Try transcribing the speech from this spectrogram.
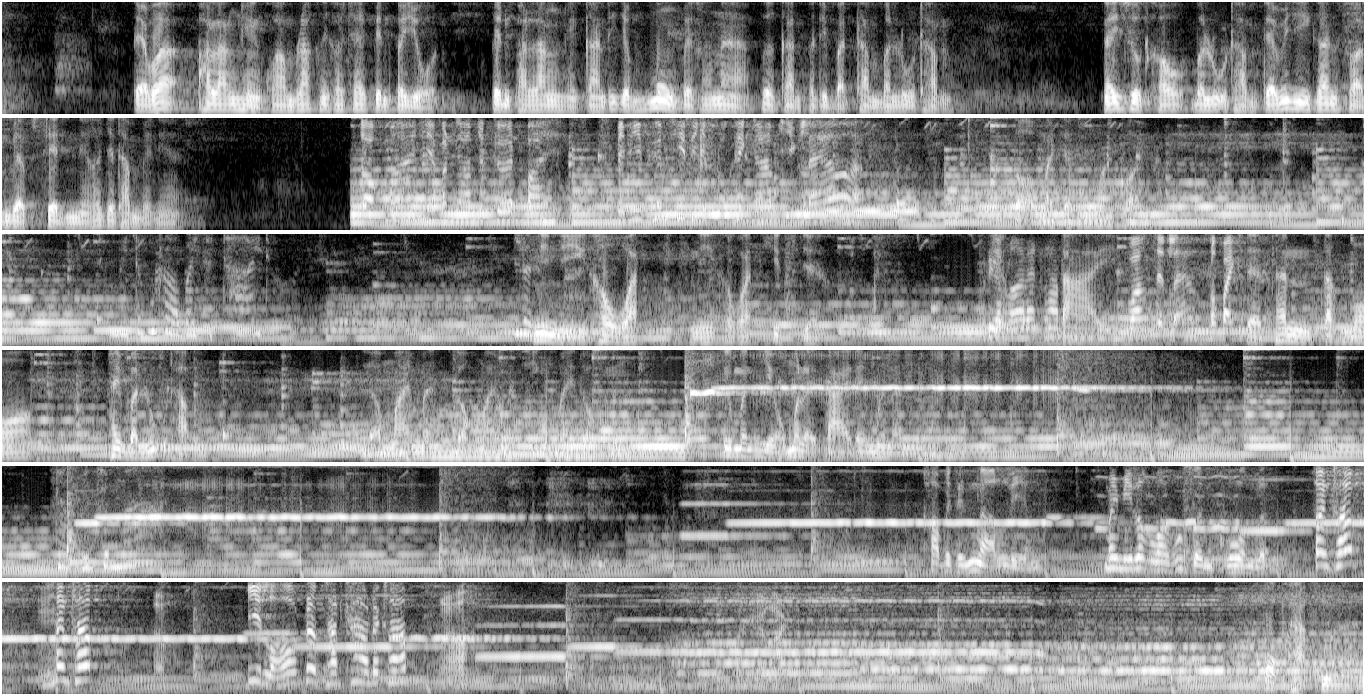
แต่ว่าพลังแห่งความรักนี่เขาใช้เป็นประโยชน์ เป็นพลังแห่งการที่จะมุ่งไปข้างหน้า เพื่อการปฏิบัติธรรมบรรลุธรรม ในสุดเขาบรรลุธรรม แต่วิธีการสอนแบบเซนเนี่ยเขาจะทำแบบนี้ดอกไม้เนี่ยมันงามจนเกินไปไม่มีพื้นที่ที่จะปลูกให้งามอีกแล้วอะต่อมาจากวันก่อนนะทำไมต้องรอใบสุดท้ายด้วยนี่หนีเข้าวัดหนีเข้าวัดคิดเยอะเรียบร้อยแล้วครับตายวางเสร็จแล้วเราไปแต่ท่านตักมอให้บรรลุธรรม เดี๋ยวเอาไม้มาดอกไม้มาทิ้งไว้ดอกนึงคือมันเหี่ยวเมื่อไหร่ตายได้เมื่อนั้นดอกเบญจมาข้าไปถึงหนานเหลียง ไม่มีร่องรอยของเสินควงเลย ท่านครับ ท่านครับพี่หลอเริ่มทานข้าวแล้วครับอกหักมา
